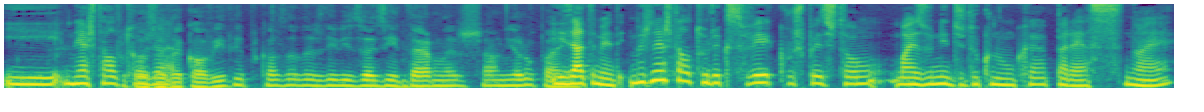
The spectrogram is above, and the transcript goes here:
E nesta altura... Por causa da Covid e por causa das divisões internas à União Europeia. Exatamente. Mas nesta altura que se vê que os países estão mais unidos do que nunca, parece, não é?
